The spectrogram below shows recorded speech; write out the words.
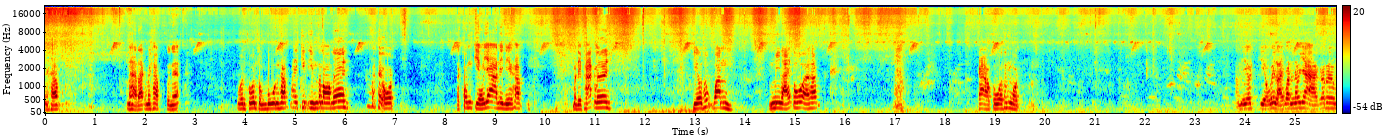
นะครับน่ารักไหมครับ ตัวเนี้ยวนทวนสมบูรณ์ครับ ให้กินอิ่มตลอดเลยไม่เคยอด แต่คนเกี่ยวหญ้านี่นี่ครับไม่ได้พักเลย เกี่ยวทุกวันมีหลายตัวครับเก้าตัวทั้งหมด อันนี้ก็เกี่ยวไว้หลายวันแล้วหญ้าก็เริ่ม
